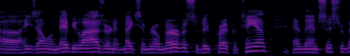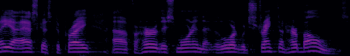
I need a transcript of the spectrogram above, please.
Uh, he's on a nebulizer and it makes him real nervous, so do pray for Tim. And then Sister Mia asked us to pray uh, for her this morning that the Lord would strengthen her bones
